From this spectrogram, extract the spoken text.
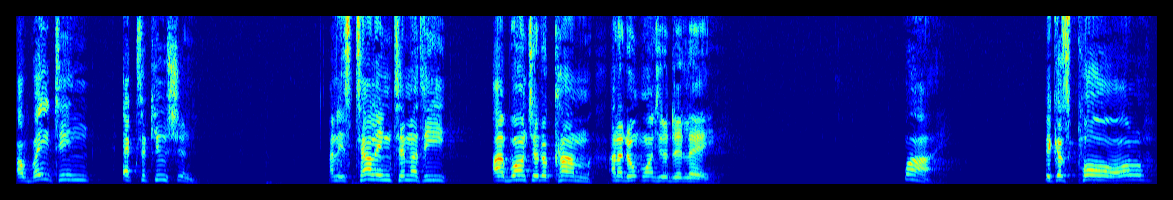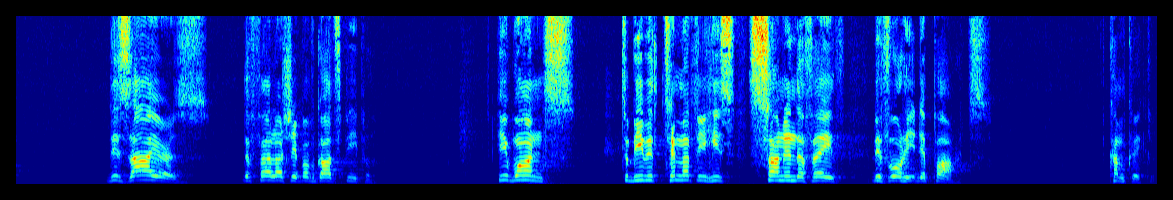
awaiting execution. And he's telling Timothy, I want you to come and I don't want you to delay. Why? Because Paul desires the fellowship of God's people. He wants to be with Timothy, his son in the faith, before he departs. Come quickly.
